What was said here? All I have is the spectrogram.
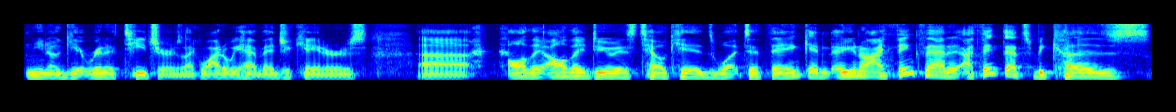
you know, get rid of teachers. Like, why do we have educators? Uh, all they all they do is tell kids what to think, and you know, I think that I think that's because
